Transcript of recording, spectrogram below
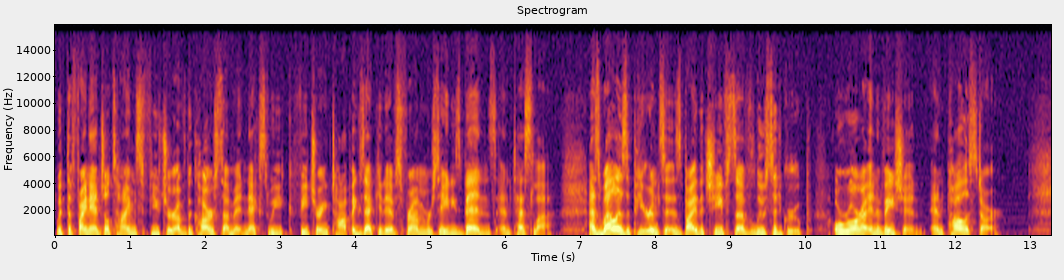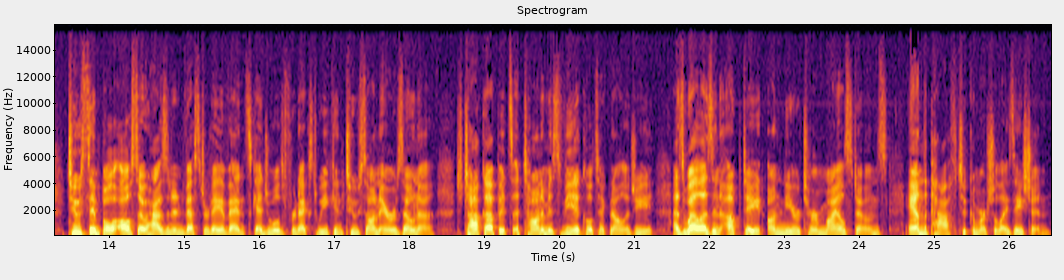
with the Financial Times Future of the Car Summit next week, featuring top executives from Mercedes Benz and Tesla, as well as appearances by the chiefs of Lucid Group, Aurora Innovation, and Polestar. TuSimple also has an Investor Day event scheduled for next week in Tucson, Arizona, to talk up its autonomous vehicle technology, as well as an update on near term milestones and the path to commercialization.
